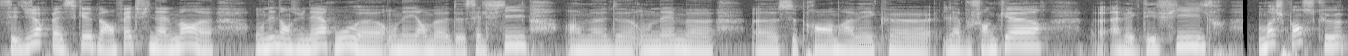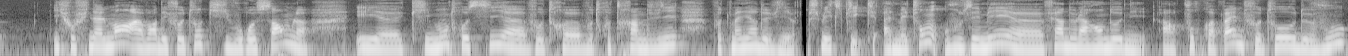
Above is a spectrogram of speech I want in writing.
c'est dur parce que bah, en fait finalement euh, on est dans une ère où euh, on est en mode selfie, en mode on aime euh, se prendre avec la bouche en cœur, avec des filtres. Moi je pense que il faut finalement avoir des photos qui vous ressemblent et qui montrent aussi votre, votre train de vie, votre manière de vivre. Je m'explique. Admettons, vous aimez faire de la randonnée. Alors pourquoi pas une photo de vous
